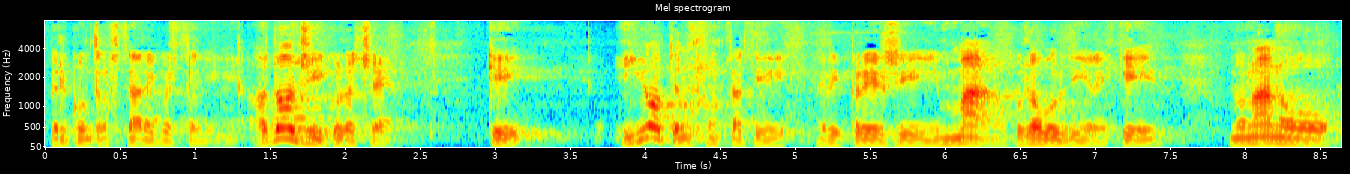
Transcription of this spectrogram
per contrastare questa linea. Ad oggi cosa c'è? Che i yacht non sono stati ripresi in mano, cosa vuol dire? Che non hanno,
